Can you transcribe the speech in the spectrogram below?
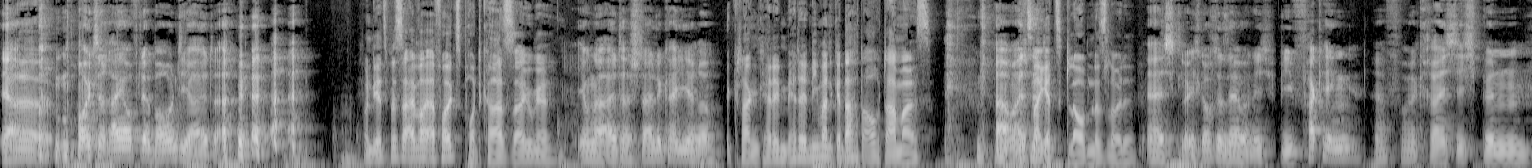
Ja, Meuterei auf der Bounty, Alter. Und jetzt bist du einfach Erfolgspodcaster, Junge. Junge, Alter, steile Karriere. Krank. Hätte, hätte niemand gedacht, auch damals. Damals Nicht mal jetzt glauben das Leute. Ja, ich, glaub- ich glaube dir selber nicht. Wie fucking erfolgreich ich bin.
